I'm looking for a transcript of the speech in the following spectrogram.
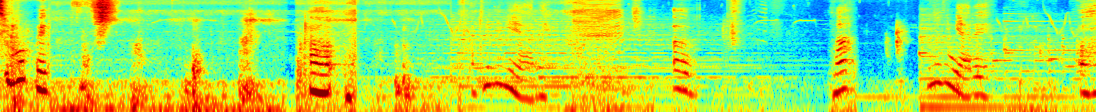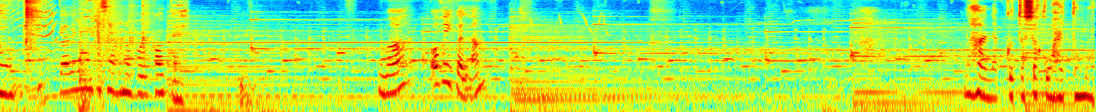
Si Hope eh. Ah, ano nangyayari? Ah, ma, ano nangyari? Ah, galing naman kasi ako ng workout eh. Ma, okay ka lang? Nahanap ko to sa kwarto mo.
